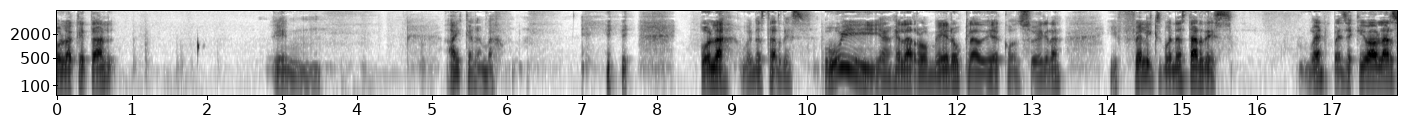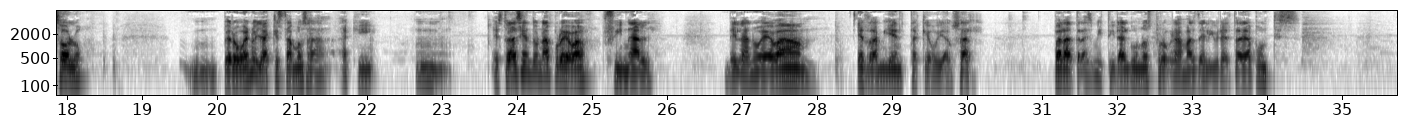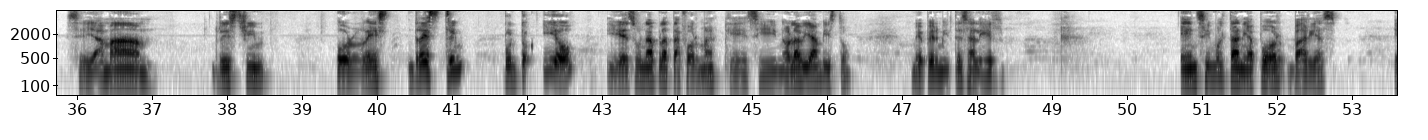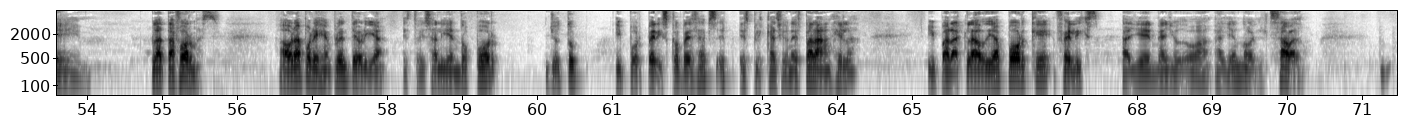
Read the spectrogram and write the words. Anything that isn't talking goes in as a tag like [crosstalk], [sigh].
Hola, ¿qué tal? En... Ay, caramba. [laughs] Hola, buenas tardes. Uy, Ángela Romero, Claudia Consuegra y Félix, buenas tardes. Bueno, pensé que iba a hablar solo, mm, pero bueno, ya que estamos aquí, mm, estoy haciendo una prueba final de la nueva herramienta que voy a usar para transmitir algunos programas de libreta de apuntes. Se llama Restream o Restream.io y es una plataforma que si no la habían visto me permite salir en simultánea por varias eh, plataformas. Ahora, por ejemplo, en teoría, estoy saliendo por YouTube y por Periscope. Esas explicaciones para Ángela y para Claudia porque Félix ayer me ayudó ayer no, el sábado.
